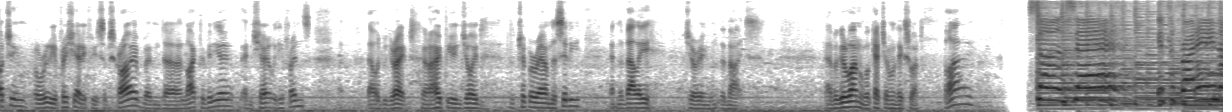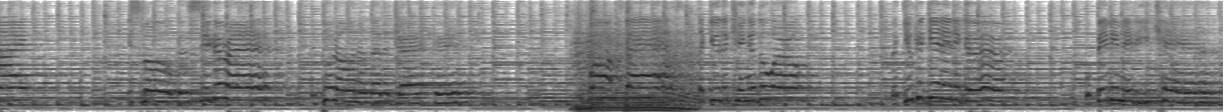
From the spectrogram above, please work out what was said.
watching. I really appreciate it if you subscribe and uh, like the video and share it with your friends. That would be great. And I hope you enjoyed the trip around the city and the valley during the night. Have a good one. We'll catch you on the next one. Bye. Sunset, it's a Friday night. You smoke a cigarette and put on a leather jacket. The king of the world. Like you could get any girl. Well, baby, maybe you can.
